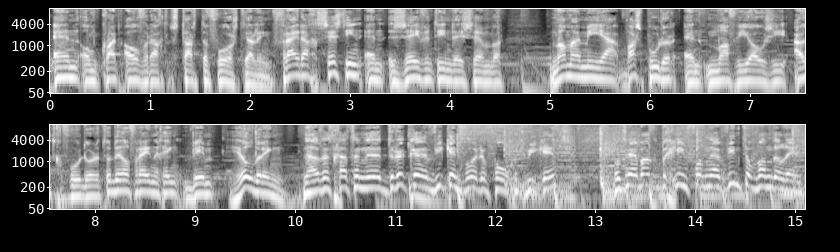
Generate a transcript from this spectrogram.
En om kwart over acht start de voorstelling. Vrijdag 16 en 17 december. Mamma Mia, waspoeder en mafiosi. Uitgevoerd door de toneelvereniging Wim Hildering. Nou, dat gaat een uh, druk weekend worden volgend weekend. Want we hebben ook het begin van uh, Winterwanderland.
